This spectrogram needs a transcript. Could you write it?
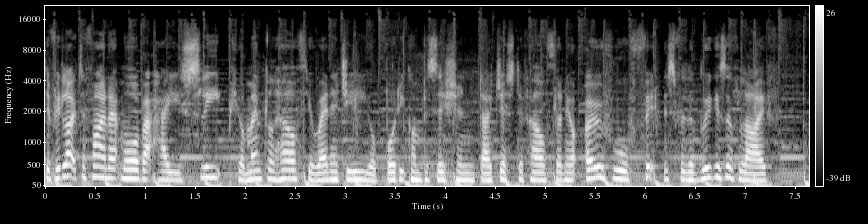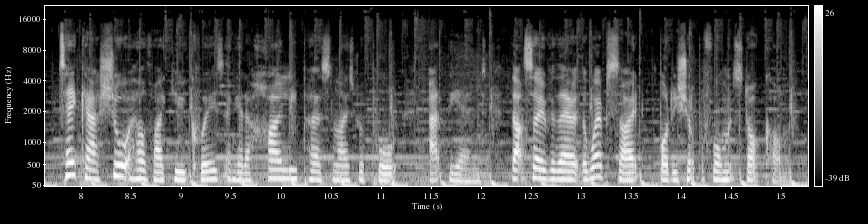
If you'd like to find out more about how you sleep, your mental health, your energy, your body composition, digestive health, and your overall fitness for the rigours of life, take our short Health IQ quiz and get a highly personalised report at the end. That's over there at the website bodyshotperformance.com.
